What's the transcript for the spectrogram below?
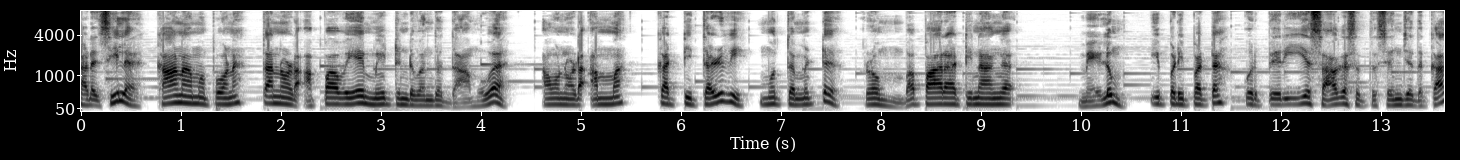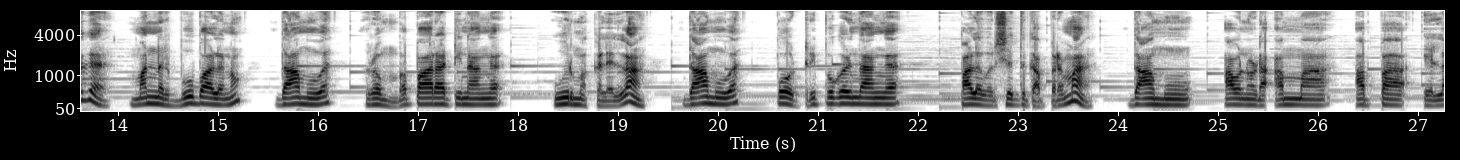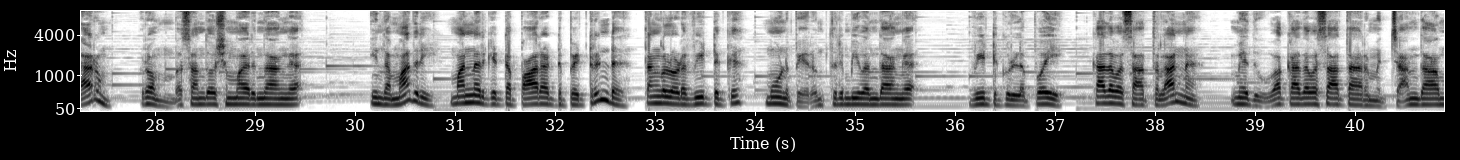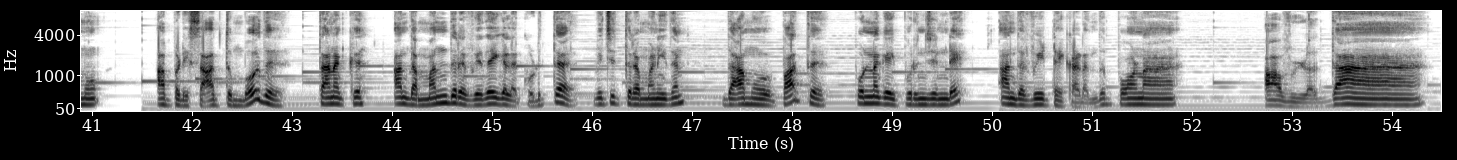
கடைசியில காணாம போன தன்னோட அப்பாவையே மீட்டுண்டு வந்த தாமுவ அவனோட அம்மா கட்டி தழுவி முத்தமிட்டு ரொம்ப பாராட்டினாங்க. மேலும் இப்படிப்பட்ட ஒரு பெரிய சாகசத்தை செஞ்சதுக்காக மன்னர் பூபாலனும் தாமுவ ரொம்ப பாராட்டினாங்க. ஊர் மக்கள் எல்லாம் தாமுவ போற்றி புகழ்ந்தாங்க. பல வருஷத்துக்கு அப்புறமா தாமு அவனோட அம்மா அப்பா எல்லாரும் ரொம்ப சந்தோஷமா இருந்தாங்க. இந்த மாதிரி மன்னர்கிட்ட பாராட்டு பெற்றுண்டு தங்களோட வீட்டுக்கு மூணு பேரும் திரும்பி வந்தாங்க. வீட்டுக்குள்ள போய் கதவை சாத்தலான்னு மெதுவா கதவை சாத்த ஆரம்பிச்சான் தாமு. அப்படி சாத்தும்போது தனக்கு அந்த மந்திர விதைகளை கொடுத்த விசித்திர மனிதன் தாமுவை பார்த்து புன்னகை புரிஞ்சுண்டே அந்த வீட்டை கடந்து போனான். அவ்வளோதான்.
